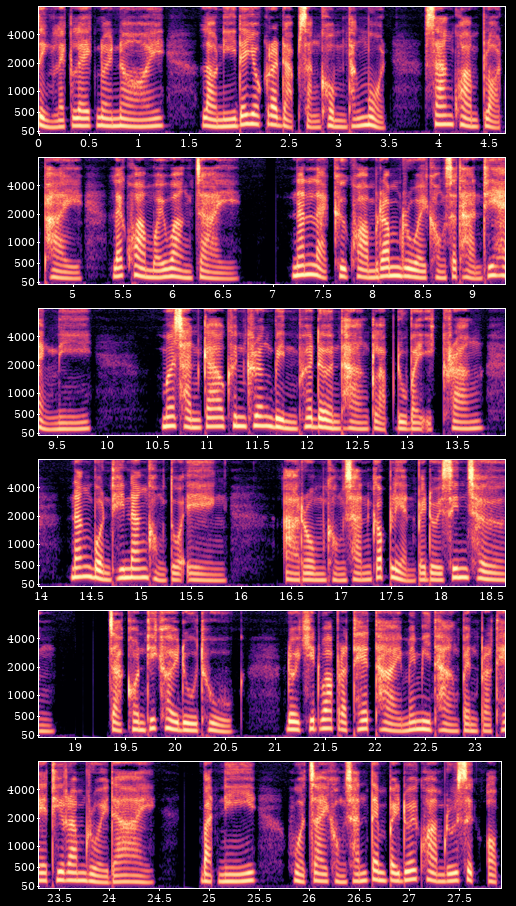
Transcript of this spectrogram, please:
สิ่งเล็กๆ น้อยๆ เหล่านี้ได้ยกระดับสังคมทั้งหมด สร้างความปลอดภัยและความไว้วางใจ นั่นแหละคือความร่ำรวยของสถานที่แห่งนี้ เมื่อฉันก้าวขึ้นเครื่องบินเพื่อเดินทางกลับดูไบอีกครั้ง นั่งบนที่นั่งของตัวเอง อารมณ์ของฉันก็เปลี่ยนไปโดยสิ้นเชิง จากคนที่เคยดูถูก โดยคิดว่าประเทศไทยไม่มีทางเป็นประเทศที่ร่ำรวยได้ บัดนี้หัวใจของฉันเต็มไปด้วยความรู้สึกอบ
